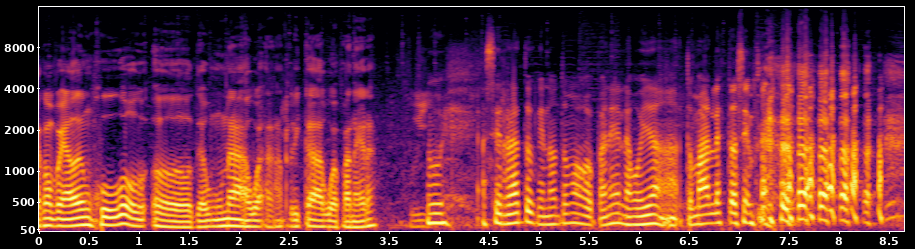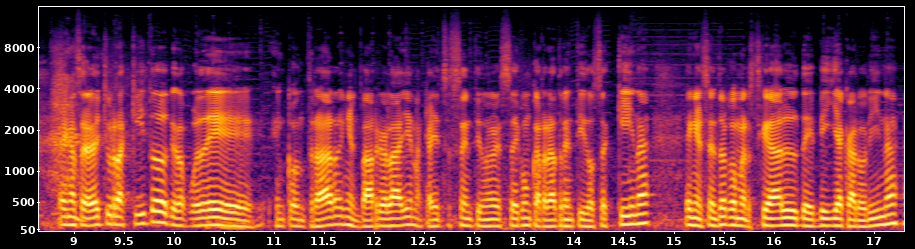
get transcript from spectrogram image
acompañado de un jugo o, de una agua, rica aguapanera. Uy. Uy, hace rato que no tomo aguapanela, voy a tomarla esta semana. En hacer el churrasquito que lo puede encontrar en el barrio Laya, en la calle 69C con carrera 32 esquina, en el centro comercial de Villa Carolina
